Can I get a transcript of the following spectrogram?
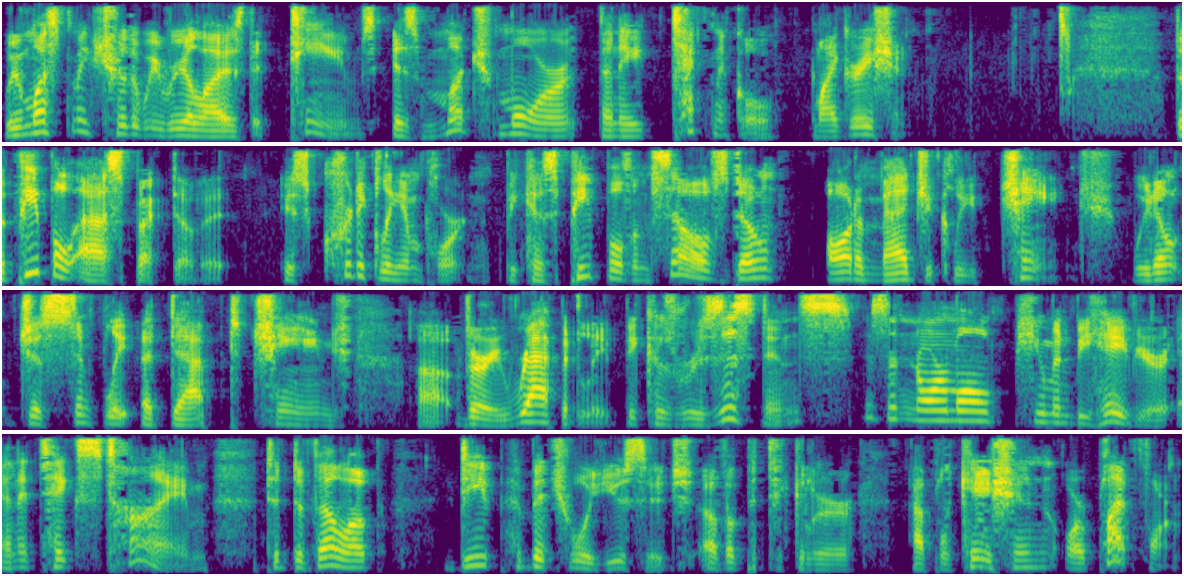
we must make sure that we realize that Teams is much more than a technical migration. The people aspect of it is critically important because people themselves don't automatically change. We don't just simply adapt to change uh, very rapidly because resistance is a normal human behavior and it takes time to develop deep habitual usage of a particular application or platform.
